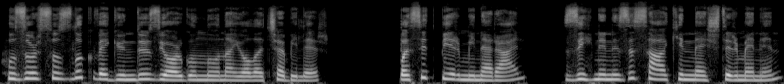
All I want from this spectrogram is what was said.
huzursuzluk ve gündüz yorgunluğuna yol açabilir. Basit bir mineral, zihninizi sakinleştirmenin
